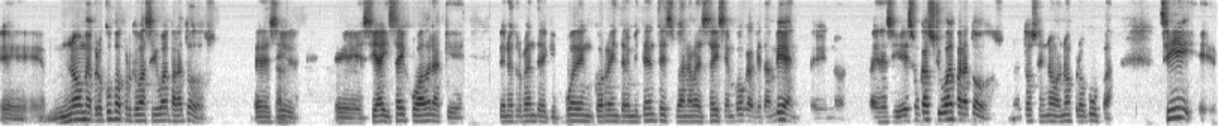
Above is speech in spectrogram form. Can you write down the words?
eh, no me preocupa porque va a ser igual para todos. Es decir, eh, si hay seis jugadoras que de nuestro plantel que pueden correr intermitentes, van a haber seis en Boca que también. Eh, es decir, es un caso igual para todos. Entonces no, no preocupa. Sí, eh,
